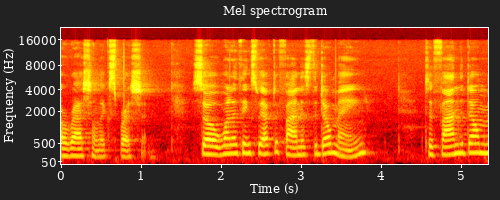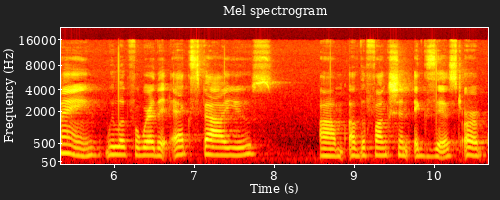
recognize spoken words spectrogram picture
a rational expression. So one of the things we have to find is the domain. To find the domain, we look for where the x values um, of the function exist, or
